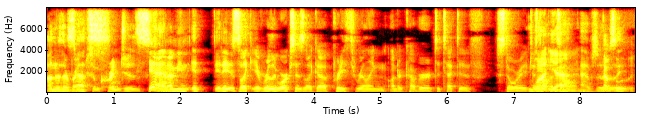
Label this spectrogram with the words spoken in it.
under their some, breaths. some cringes. Yeah, and I mean it. It is like it really works as like a pretty thrilling undercover detective story just One- on its yeah, own. absolutely. absolutely.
